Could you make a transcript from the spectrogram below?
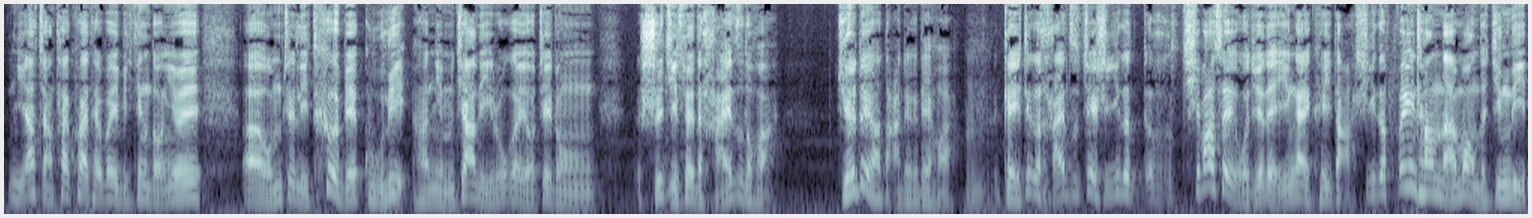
你要讲太快，他未必听懂，因为呃，我们这里特别鼓励啊，你们家里如果有这种十几岁的孩子的话。绝对要打这个电话，给这个孩子，这是一个七八岁，我觉得也应该可以打，是一个非常难忘的经历。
